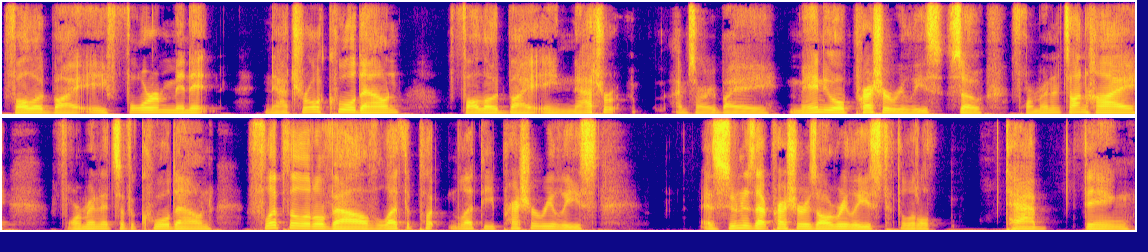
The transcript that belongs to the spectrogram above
followed by a four minute natural cool down followed by a natural I'm sorry, by a manual pressure release. So, 4 minutes on high, 4 minutes of a cool down, flip the little valve, let the let the pressure release. As soon as that pressure is all released, the little tab thing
